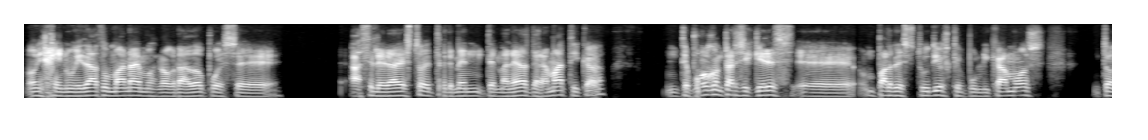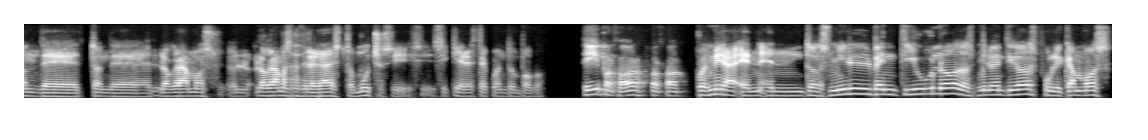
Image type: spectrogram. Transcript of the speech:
o ingenuidad humana hemos logrado pues eh, acelerar esto de, de, manera dramática. Te puedo contar si quieres eh, un par de estudios que publicamos donde, donde logramos, logramos acelerar esto mucho, si, si, quieres te cuento un poco. Sí, por favor, por favor. Pues mira, en, en 2021, 2022 publicamos,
